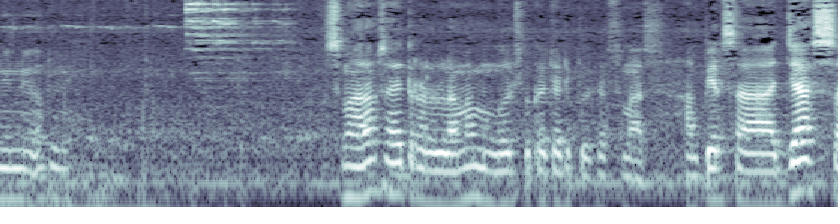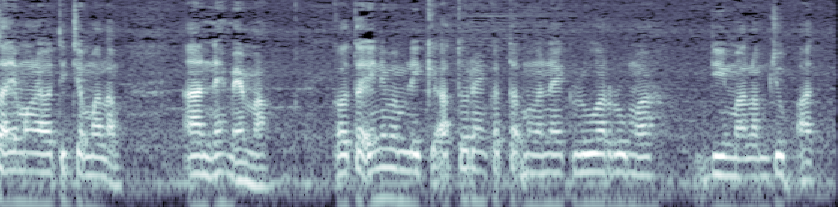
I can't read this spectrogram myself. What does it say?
Ini nih apa nih? Semalam saya terlalu lama mengurus bekerja di puskesmas. Hampir saja saya melewati jam malam. Aneh memang. Kota ini memiliki aturan yang ketat mengenai keluar rumah di malam Jumat.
